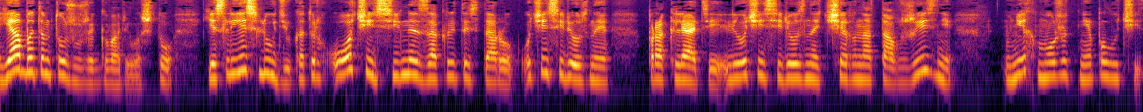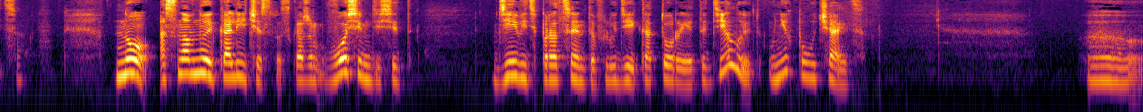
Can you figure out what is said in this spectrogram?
я об этом тоже уже говорила, что если есть люди, у которых очень сильная закрытость дорог, очень серьезные проклятия или очень серьезная чернота в жизни, у них может не получиться. Но основное количество, скажем, 89% людей, которые это делают, у них получается. Э,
